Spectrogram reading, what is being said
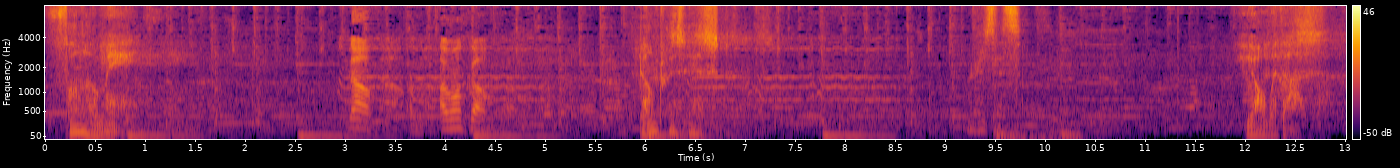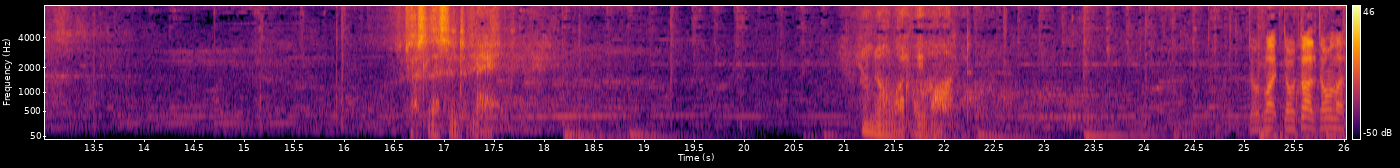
Follow me. No, I won't go. Don't resist. Where is? You're with us. Just listen to me. You know what we want. Don't let, don't let, don't let.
